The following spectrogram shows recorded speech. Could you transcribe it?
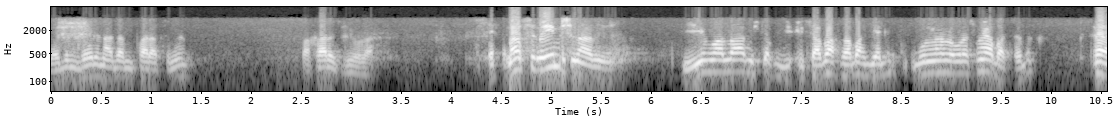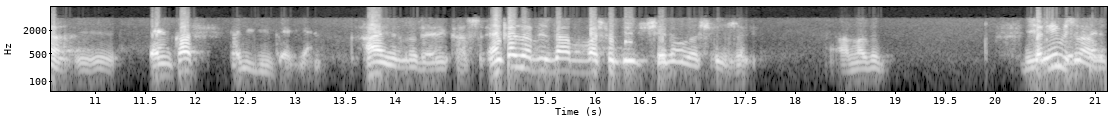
Dedim verin adamın parasını. Bakarız diyorlar. Nasılsın iyi misin abi? İyiyim vallahi abi işte sabah sabah geldik bunlarla uğraşmaya başladık. He. Ee, enkaz temizleyeceğiz yani. Aynen öyle enkaz. Enkazla biz daha başka bir şeyden uğraşıyoruz. Yani. Anladım. Sen iyi misin abi?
